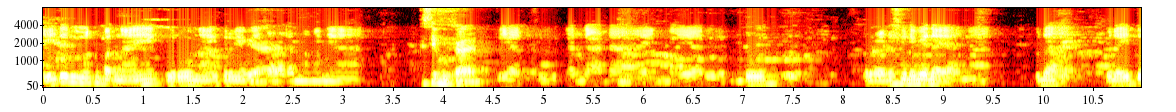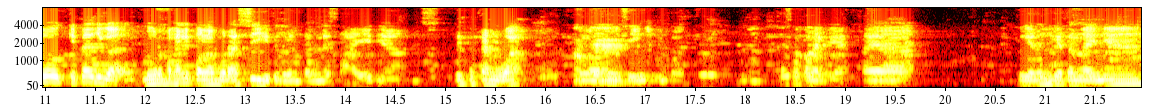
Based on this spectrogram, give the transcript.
Ya itu memang sempat naik turun naik turun ya biasa lah kan namanya Kesibukan. ya kesibukan nggak ada yang bayar gitu. Itu prioritas sudah beda ya. Nah udah udah itu kita juga beberapa kali kolaborasi gitu dengan komunitas lain ya di Pekan Wa kalau Oke. masih ingat itu. Terus apa lagi ya? Kayak kegiatan-kegiatan lainnya.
